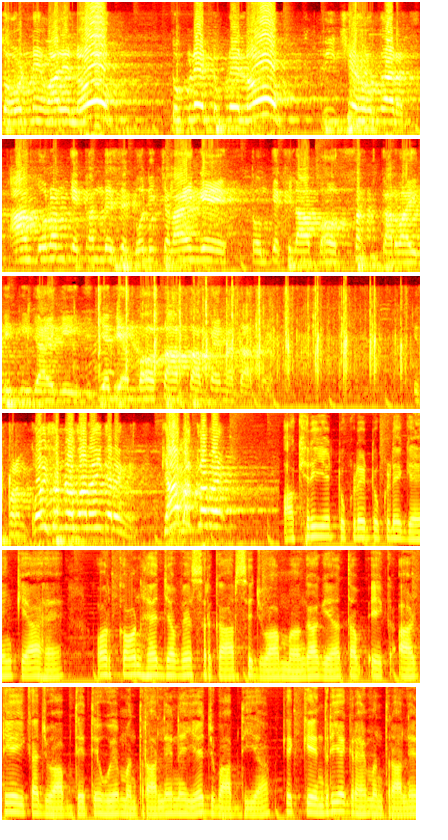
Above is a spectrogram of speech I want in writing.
तोड़ने वाले लोग टुकड़े टुकड़े लोग पीछे होकर आंदोलन के कंधे से गोली चलाएँगे तो उनके खिलाफ बहुत सख्त कार्रवाई भी की जाएगी, ये भी हम बहुत साफ़ साफ़ कहना चाहते हैं। इस पर हम कोई समझौता नहीं करेंगे। क्या मतलब है? आखिर ये टुकड़े टुकड़े गैंग क्या है और कौन है? जब वह सरकार से जवाब मांगा गया, तब एक आरटीआई का जवाब देते हुए मंत्रालय ने यह जवाब दिया कि केंद्रीय गृह मंत्रालय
